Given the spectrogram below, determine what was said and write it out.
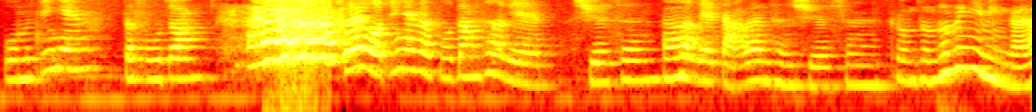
我们今天的服装，所以我今天的服装特别学生，啊特别打扮成学生。 그럼 전 선생님인가요?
